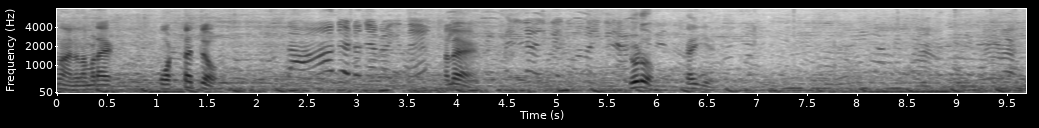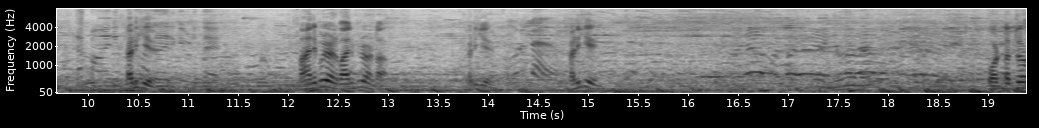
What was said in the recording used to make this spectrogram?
സാധനം നമ്മുടെ പൊട്ടറ്റോ. അല്ലേ? ചൂടോ? കഴിക്കേ. കടിക്കേ? പാനിപ്പൂരി വേണ്ട വേണ്ട. കടിക്കേ. കടിക്ക്. പൊട്ടറ്റോ?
